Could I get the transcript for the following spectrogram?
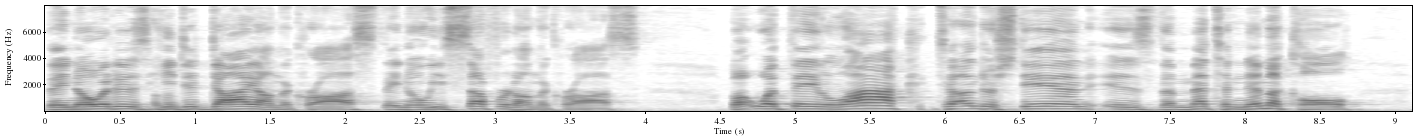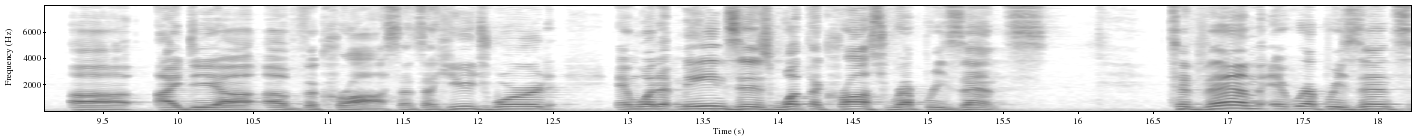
They know it is, he did die on the cross. They know he suffered on the cross. But what they lack to understand is the metonymical uh, idea of the cross. That's a huge word. And what it means is what the cross represents to them it represents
